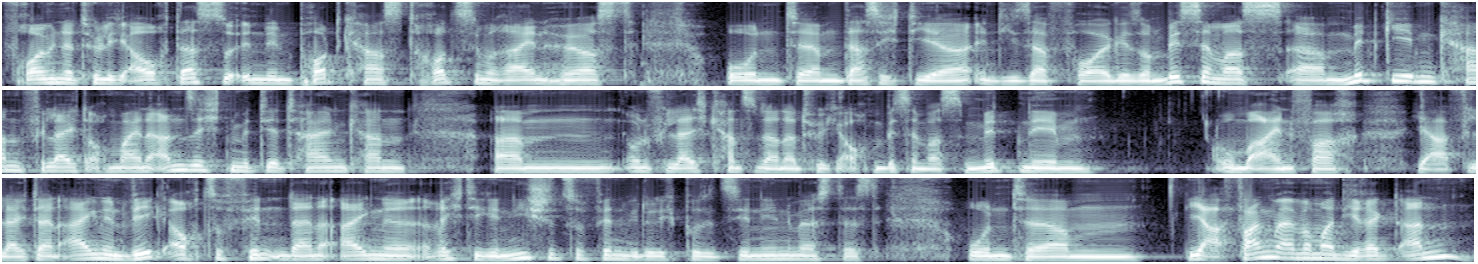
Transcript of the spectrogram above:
Freue mich natürlich auch, dass du in den Podcast trotzdem reinhörst und ähm, dass ich dir in dieser Folge so ein bisschen was ähm, mitgeben kann, vielleicht auch meine Ansichten mit dir teilen kann. Ähm, und vielleicht kannst du da natürlich auch ein bisschen was mitnehmen um einfach, ja, vielleicht deinen eigenen Weg auch zu finden, deine eigene richtige Nische zu finden, wie du dich positionieren möchtest. Und ähm, ja, fangen wir einfach mal direkt an.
